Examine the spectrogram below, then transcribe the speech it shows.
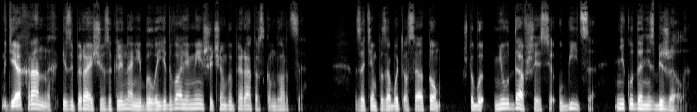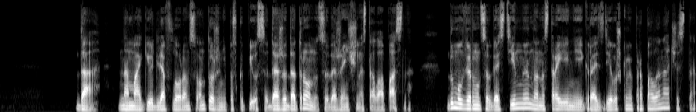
где охранных и запирающих заклинаний было едва ли меньше, чем в императорском дворце. Затем позаботился о том, чтобы неудавшаяся убийца никуда не сбежала. Да, на магию для Флоренс он тоже не поскупился, даже дотронуться до женщины стало опасно. Думал вернуться в гостиную, но настроение играть с девушками пропало начисто,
